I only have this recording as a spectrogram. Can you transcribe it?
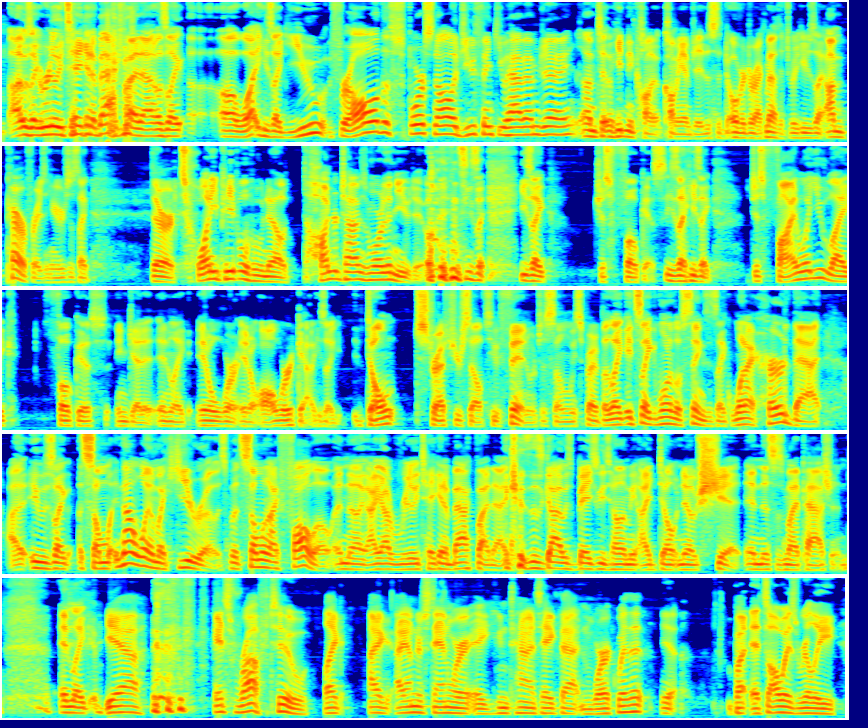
I was like really taken aback by that. I was like, uh, uh, "What?" He's like, "You for all the sports knowledge you think you have, MJ." T- he didn't call, call me MJ. This is an over direct message, but he was like, "I'm paraphrasing here." He's just like, "There are 20 people who know 100 times more than you do." and he's like, "He's like, just focus." He's like, "He's like, just find what you like, focus, and get it, and like it'll work. It'll all work out." He's like, "Don't stretch yourself too thin," which is something we spread. But like, it's like one of those things. It's like when I heard that. I, it was like someone, not one of my heroes, but someone I follow, and like, I got really taken aback by that because this guy was basically telling me I don't know shit, and this is my passion, and like, yeah. it's rough too. Like I I understand where eh, you can kind of take that and work with it. yeah, but it's always really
